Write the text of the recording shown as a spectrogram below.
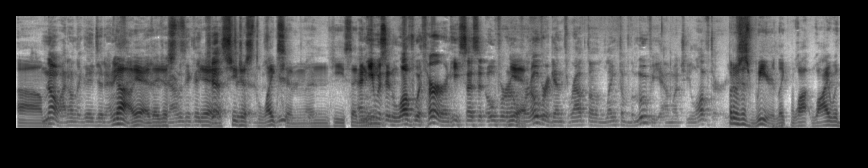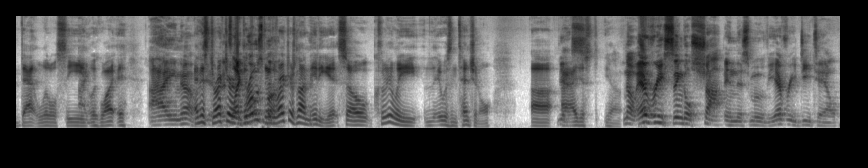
um, no, I don't think they did anything. no, yeah, they just I don't think they yeah, kissed. she just was likes weird, him, and he said and he was in love with her, and he says it over and Yeah. over and over again throughout the length of the movie how much he loved her. But it was just weird. Like, why? Why would that little scene? like, why? eh, I know. And this Yeah, director, it's like the, Rosebud. the director's not an idiot, so clearly it was intentional. Uh, I, I Yes. just, you know, No, every single shot in this movie, every detail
